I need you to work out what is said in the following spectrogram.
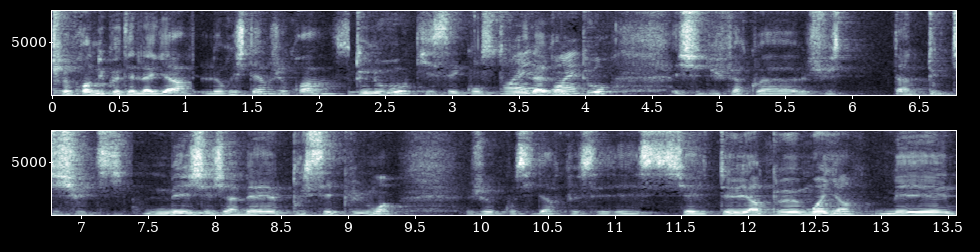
Je peux prendre du côté de la gare, le Richter, je crois, tout nouveau, qui s'est construit, la grande tour. J'ai dû faire quoi? Juste un tout petit shooting, mais j'ai jamais poussé plus loin je considère que c'est été un peu moyen. Mais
